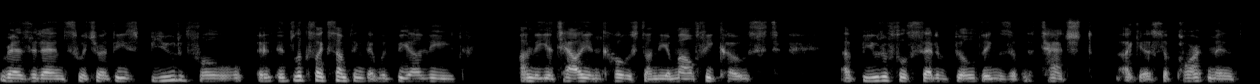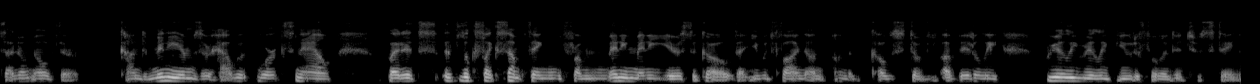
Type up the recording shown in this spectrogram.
residence, which are these beautiful it it looks like something that would be on the on the Italian coast, on the Amalfi Coast. A beautiful set of buildings attached, I guess, apartments. I don't know if they're condominiums or how it works now, but it's it looks like something from many, many years ago that you would find on on the coast of of Italy. Really, really beautiful and interesting.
